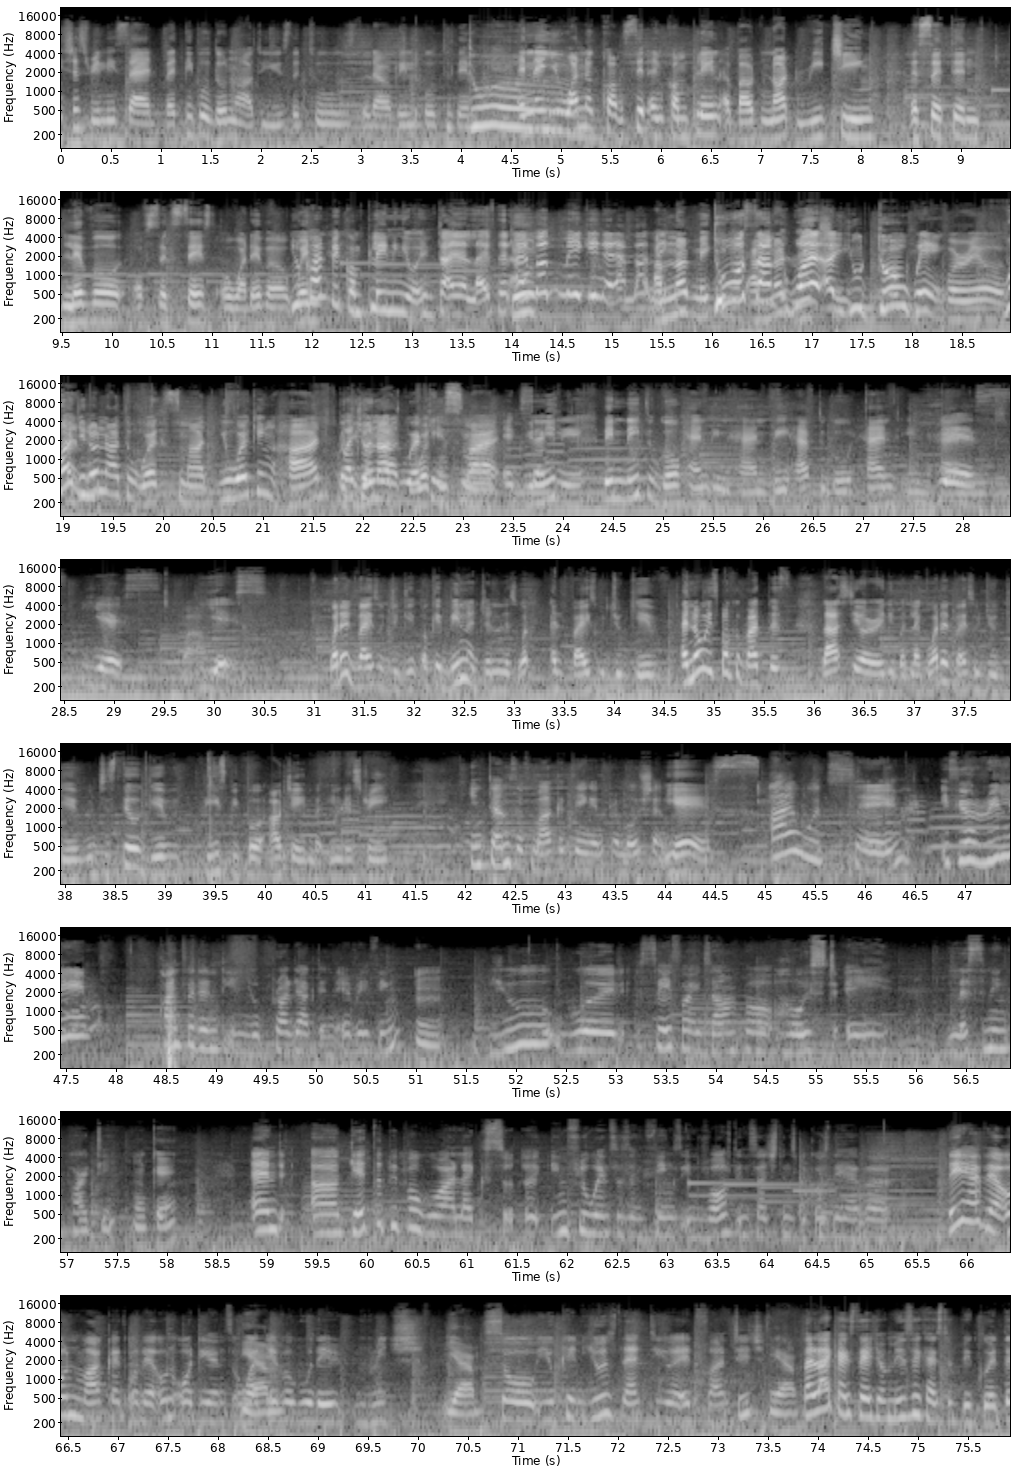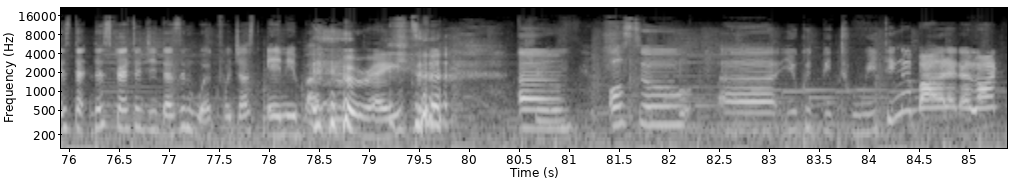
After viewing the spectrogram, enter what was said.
It's just really sad that people don't know how to use the tools that are available to them. Duh. And then you want to com- sit and complain about not reaching a certain level of success or whatever. You can't be complaining your entire life that I'm not making it. I'm not. I'm making not making Do it, something. What are you doing? For real. What- But you don't know how to work smart. You're working hard, but, But you you're don't not working working smart. You Exactly. need, they need to go hand in hand. They have to go hand in hand. Yes. hand. Yes. Wow. Yes. What advice would you give? Okay, being a journalist, what advice would you give? I know we spoke about this last year already, but like, what advice would you give? Would you still give these people out here in the industry? In terms of marketing and promotion, Yes. I would say if you're really confident in your product and everything, Mm. you would say, for example, host a listening party Okay. And uh, get the people who are like so, uh, influencers and things involved in such things because they have a they have their own market or their own audience or Yeah. whatever who they reach Yeah. so you can use that to your advantage Yeah. but like i said your music has to be good this this strategy doesn't work for just anybody right. um, also uh, you could be tweeting about it a lot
